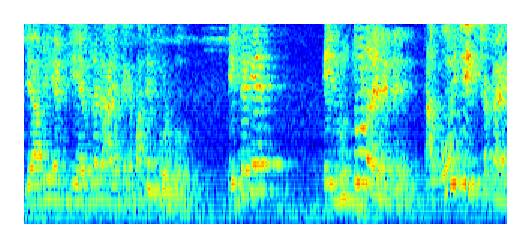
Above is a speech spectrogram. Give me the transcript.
যে আমি এমজি এমডার আইনটাকে বাতিল করব, এটাকে এই নতুন আইন এনে তার ওই যে ইচ্ছাটাই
